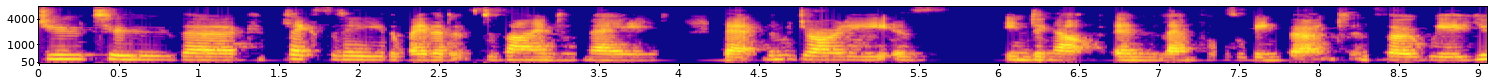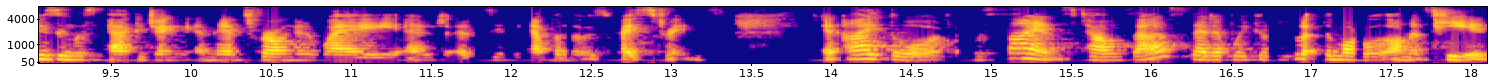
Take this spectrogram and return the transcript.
due to the complexity, the way that it's designed and made, that the majority is ending up in landfills or being burnt. And so we're using this packaging and then throwing it away and it's ending up in those waste streams. And I thought the science tells us that if we could flip the model on its head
